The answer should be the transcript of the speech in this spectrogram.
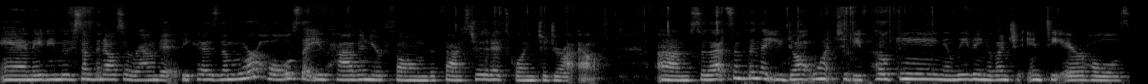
and maybe move something else around it because the more holes that you have in your foam, the faster that it's going to dry out. Um, so that's something that you don't want to be poking and leaving a bunch of empty air holes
